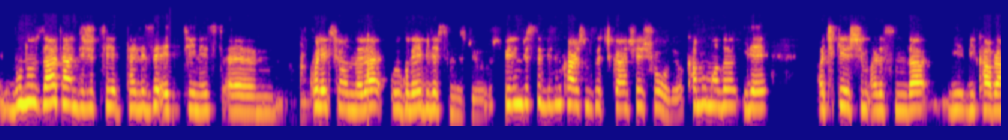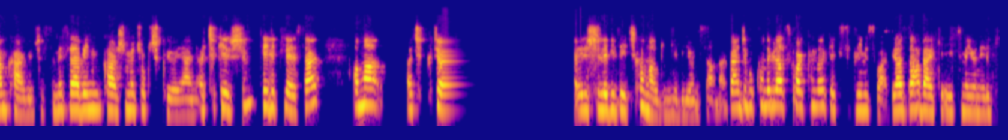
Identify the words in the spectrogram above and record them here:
bunu zaten dijitalize ettiğiniz e, koleksiyonlara uygulayabilirsiniz diyoruz. Birincisi bizim karşımıza çıkan şey şu oluyor. Kamu malı ile açık erişim arasında bir, bir kavram kargaşası. Mesela benim karşıma çok çıkıyor yani açık erişim, telifli eser ama açıkça erişilebildiği için kamu olduğunu biliyor insanlar. Bence bu konuda biraz farkındalık eksikliğimiz var. Biraz daha belki eğitime yönelik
